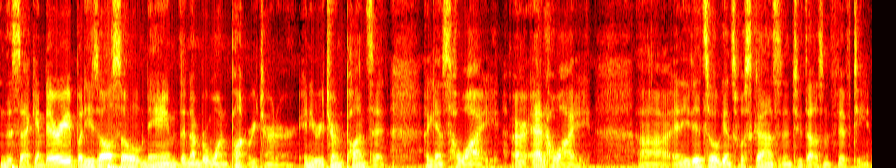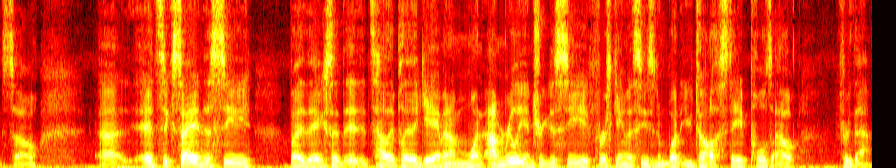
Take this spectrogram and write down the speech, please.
in, the secondary, but he's also named the number one punt returner, and he returned punts at against Hawaii or at Hawaii, uh, and he did so against Wisconsin in 2015. So uh, it's exciting to see. But like I said, it's how they play the game, and I'm one, I'm really intrigued to see first game of the season what Utah State pulls out for them.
